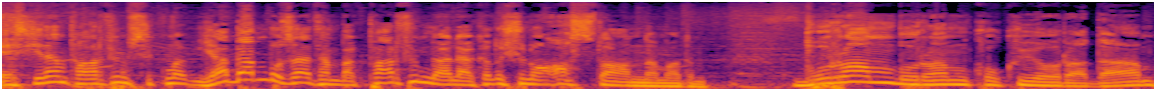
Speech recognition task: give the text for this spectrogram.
Eskiden parfüm sıkma... Ya ben bu zaten bak parfümle alakalı şunu asla anlamadım. Buram buram kokuyor adam.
